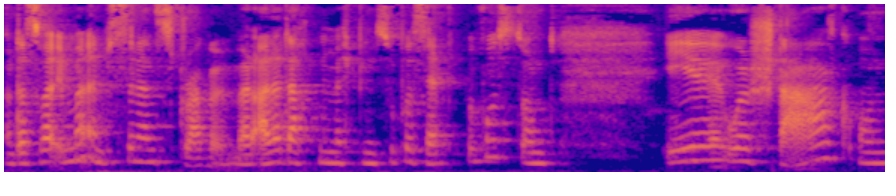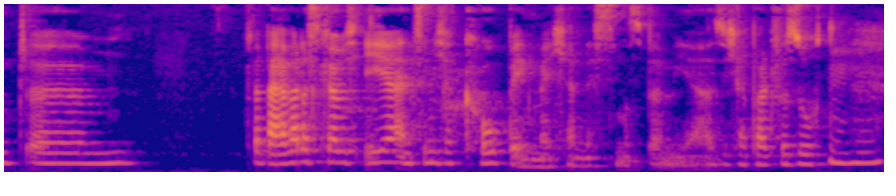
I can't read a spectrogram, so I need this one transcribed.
Und das war immer ein bisschen ein Struggle, weil alle dachten immer, ich bin super selbstbewusst und eh stark und ähm, dabei war das, glaube ich, eher ein ziemlicher Coping-Mechanismus bei mir. Also ich habe halt versucht, mhm.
